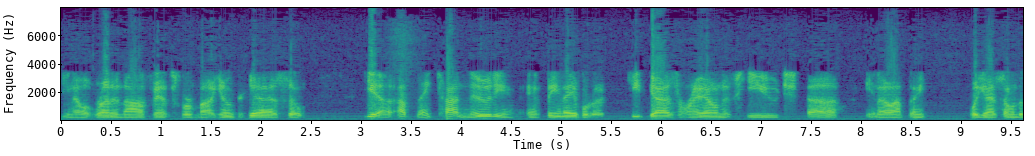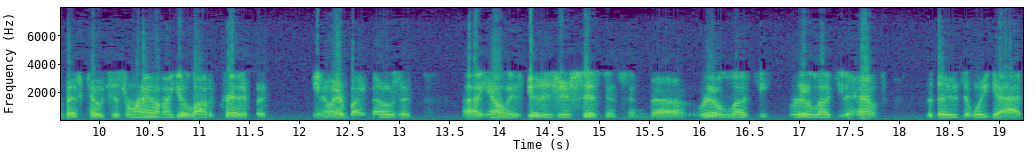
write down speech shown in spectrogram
you know, running the offense for my younger guys. So yeah, I think continuity and, and being able to keep guys around is huge. Uh, you know, I think we got some of the best coaches around. I give a lot of credit, but you know everybody knows that uh, you're only as good as your assistants, and uh, real lucky, real lucky to have the dudes that we got.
